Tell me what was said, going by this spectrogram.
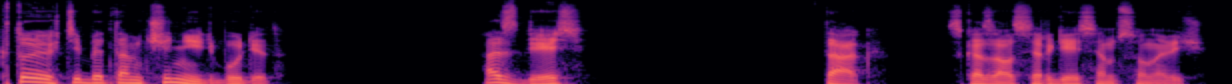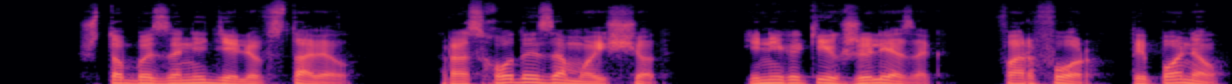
Кто их тебе там чинить будет?» «А здесь?» «Так», — сказал Сергей Самсонович, — «чтобы за неделю вставил. Расходы за мой счет. И никаких железок. Фарфор, ты понял?»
